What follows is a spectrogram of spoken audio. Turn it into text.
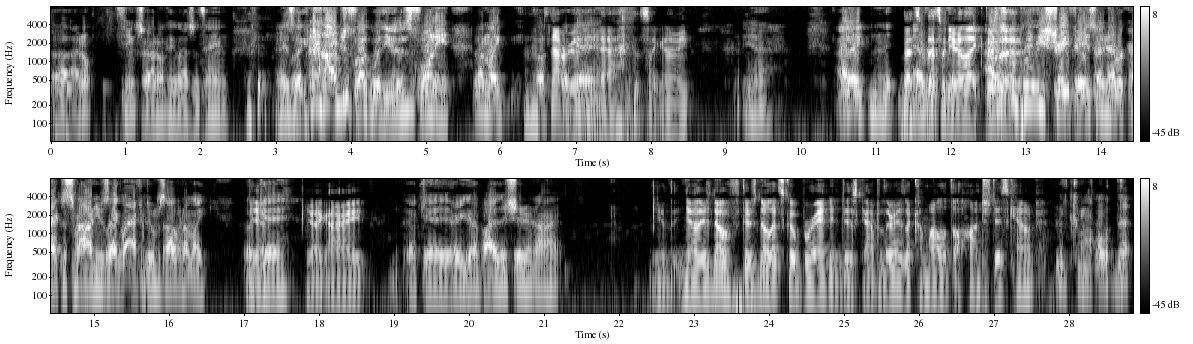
uh, "I don't think so. I don't think that's a thing." And he's like, "I'm just fucking with you. This is funny." And I'm like, It's not really. okay, Yeah, it's like all right. yeah." I like. N- That's never that's when you're like, I was a completely straight faced. I never cracked a smile, and he was like laughing to himself, and I'm like, "Okay, you're like all right. okay. Are you gonna buy this shit or not?" You know, no, there's no there's no Let's Go Brandon discount, but there is a Kamala the Hunt discount. On with that.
